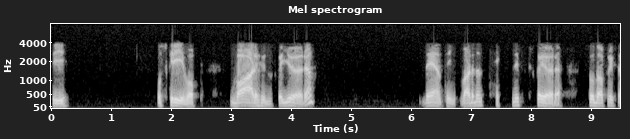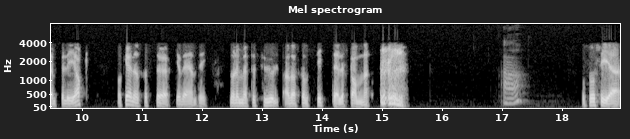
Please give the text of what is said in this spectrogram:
si å skrive opp hva er det hunden skal gjøre. Det er én ting. Hva er det den teknisk skal gjøre? Så da f.eks. i jakt, ok, den skal søke, det er én ting. Når den møter fugl, ja, da skal den sitte eller stanne. Ja. Og så sier jeg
